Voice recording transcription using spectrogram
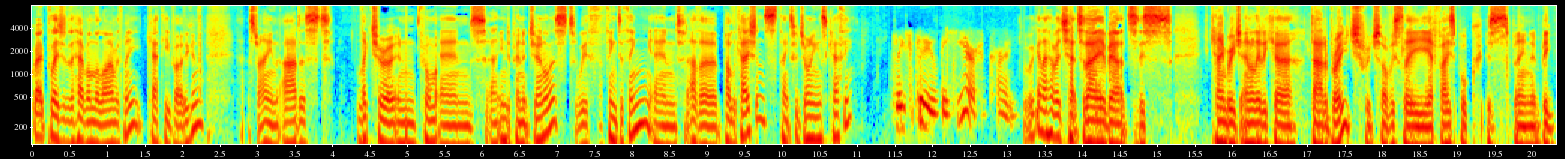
Great pleasure to have on the line with me Cathy Vogan, Australian artist, lecturer in film and uh, independent journalist with Thing to Thing and other publications. Thanks for joining us, Cathy. Pleased to be here, Karen. We're going to have a chat today about this Cambridge Analytica data breach, which obviously uh, Facebook has been a big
